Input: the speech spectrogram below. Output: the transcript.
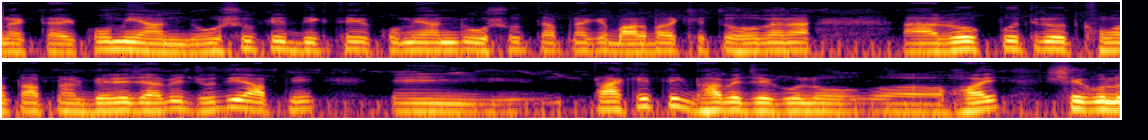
অনেকটাই কমিয়ে আনবে, অসুখের দিক থেকে কমিয়ে আনবে, ওষুধ আপনাকে বারবার খেতে হবে না রোগ প্রতিরোধ ক্ষমতা আপনার বেড়ে যাবে। যদি আপনি এই প্রাকৃতিকভাবে যেগুলো হয়, সেগুলো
